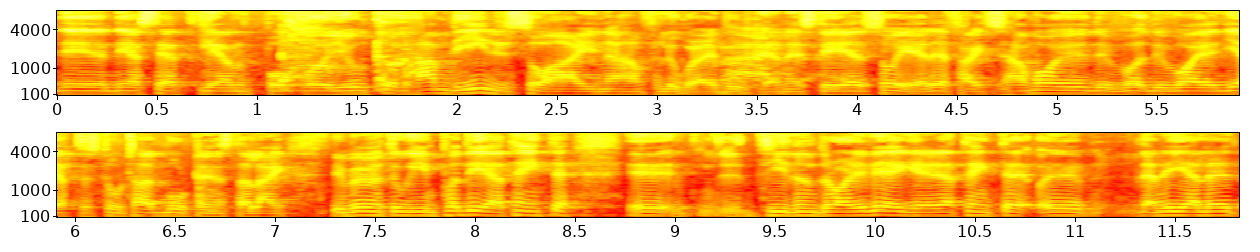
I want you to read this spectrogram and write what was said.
ni, ni har sett Glenn på, på YouTube. Han blir så arg när han förlorar i bordtennis. Det, så är det faktiskt. Han var ju, du, var, du var en jättestor bordtennistalang. Vi behöver inte gå in på det. Jag tänkte, eh, tiden drar iväg. Jag tänkte, eh, när det gäller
